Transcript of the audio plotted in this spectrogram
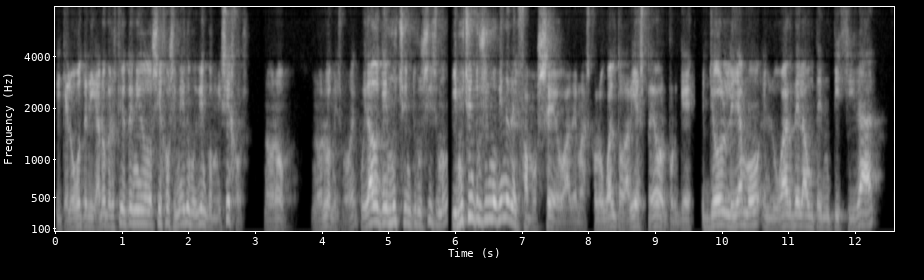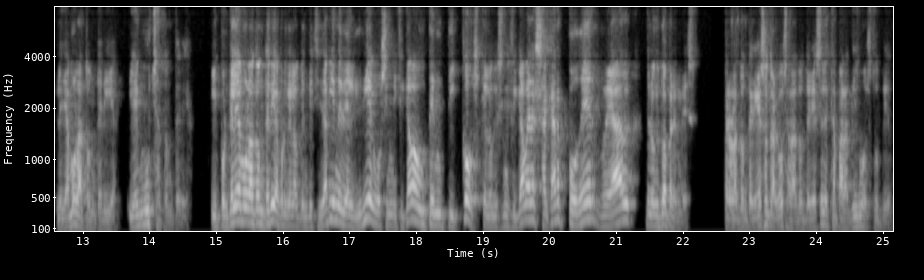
Y que luego te diga, no, pero es que yo he tenido dos hijos y me he ido muy bien con mis hijos. No, no, no es lo mismo. ¿eh? Cuidado que hay mucho intrusismo y mucho intrusismo viene del famoseo, además, con lo cual todavía es peor, porque yo le llamo, en lugar de la autenticidad, le llamo la tontería. Y hay mucha tontería. ¿Y por qué le llamo la tontería? Porque la autenticidad viene del griego, significaba auténticos, que lo que significaba era sacar poder real de lo que tú aprendes. Pero la tontería es otra cosa, la tontería es el escaparatismo estúpido.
